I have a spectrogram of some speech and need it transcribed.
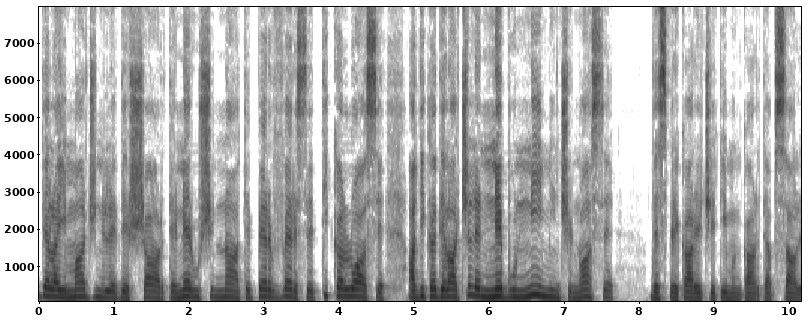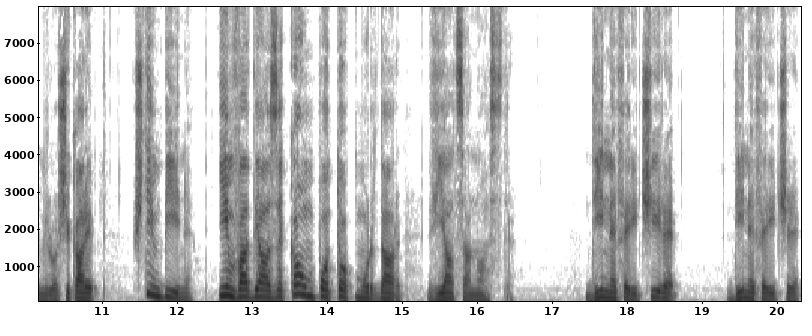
de la imaginile deșarte, nerușinate, perverse, ticăloase, adică de la cele nebunii mincinoase despre care citim în Cartea Psalmilor și care, știm bine, invadează ca un potop murdar viața noastră. Din nefericire, din nefericire,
